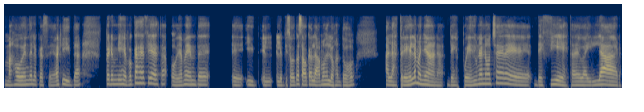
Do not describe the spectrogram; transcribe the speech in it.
más joven de lo que soy ahorita, pero en mis épocas de fiesta, obviamente, eh, y el, el, episodio pasado que hablábamos de los antojos, a las 3 de la mañana, después de una noche de, de fiesta, de bailar,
